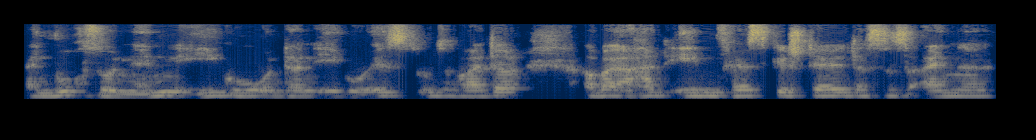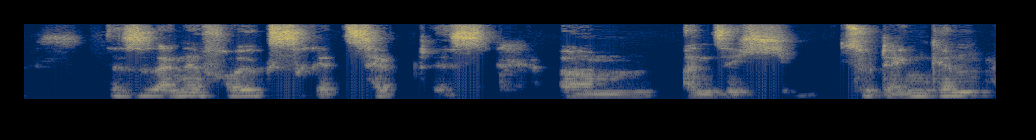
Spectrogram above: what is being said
ein Buch so nennen, Ego und dann Egoist und so weiter. Aber er hat eben festgestellt, dass es eine, dass es ein Erfolgsrezept ist, ähm, an sich zu denken.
